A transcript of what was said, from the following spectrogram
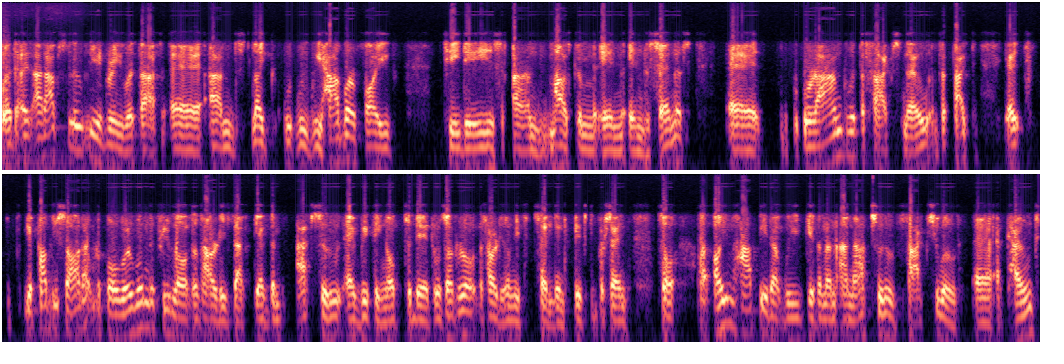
But I, I'd absolutely agree with that. Uh, and like we, we have our five TDs and Malcolm in, in the Senate. Uh, we're armed with the facts now. In fact, uh, you probably saw that report. We're one of the few local authorities that gave them absolute everything up to date. There was other local authorities only send in 50%. So I'm happy that we've given an, an absolute factual uh, account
